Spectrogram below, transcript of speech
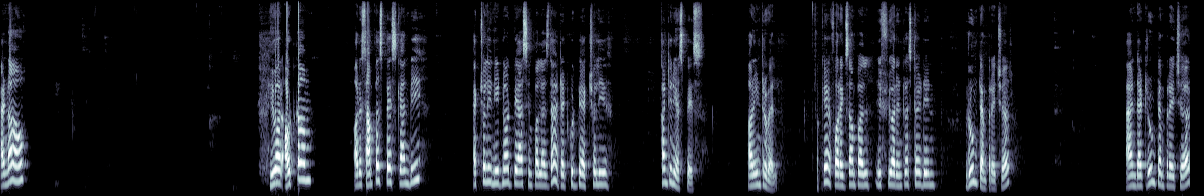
And now your outcome or a sample space can be actually need not be as simple as that it could be actually continuous space or interval. Okay. For example, if you are interested in room temperature and that room temperature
